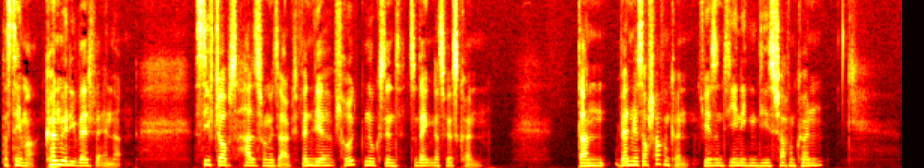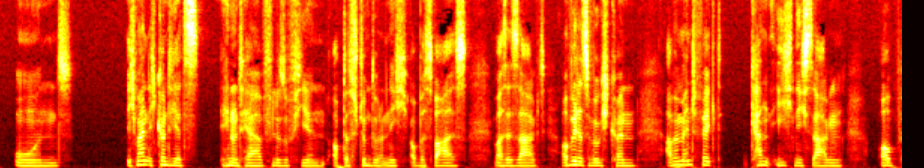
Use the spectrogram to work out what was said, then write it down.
das Thema. Können wir die Welt verändern? Steve Jobs hat es schon gesagt, wenn wir verrückt genug sind zu denken, dass wir es können, dann werden wir es auch schaffen können. Wir sind diejenigen, die es schaffen können. Und ich meine, ich könnte jetzt hin und her philosophieren, ob das stimmt oder nicht, ob es wahr ist, was er sagt, ob wir das wirklich können. Aber im Endeffekt kann ich nicht sagen, ob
